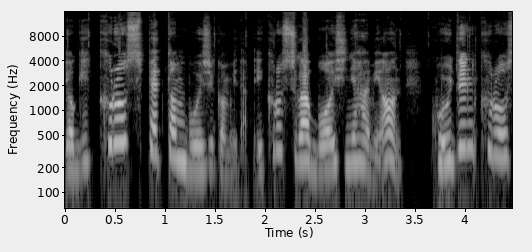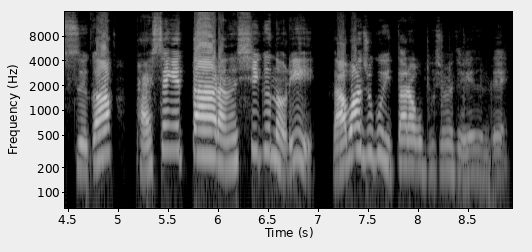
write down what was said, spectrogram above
여기 크로스 패턴 보이실 겁니다. 이 크로스가 무엇이냐 하면 골든 크로스가 발생했다라는 시그널이 나와주고 있다라고 보시면 되겠는데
